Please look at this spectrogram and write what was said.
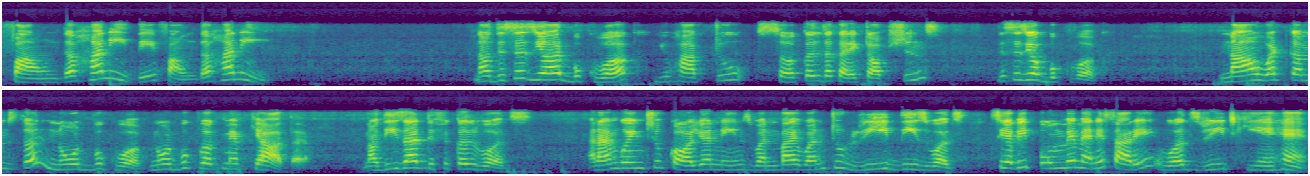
found the honey. They found the honey. Now this is your book work. You have to circle the correct options. This is your book work. Now what comes the notebook work? Notebook work में क्या आता है? Now these are difficult words. And I'm going to call your names one by one to read these words. See अभी poem में मैंने सारे words read किए हैं.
